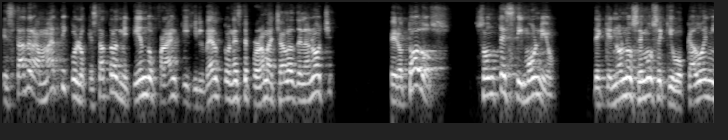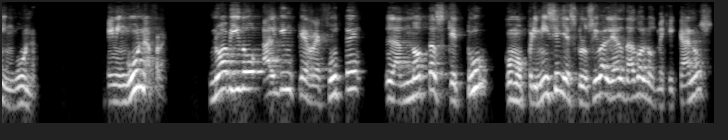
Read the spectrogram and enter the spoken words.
está dramático lo que está transmitiendo Frank y Gilberto en este programa Charlas de la Noche, pero todos son testimonio de que no nos hemos equivocado en ninguna, en ninguna, Frank no ha habido alguien que refute las notas que tú, como primicia y exclusiva, le has dado a los mexicanos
